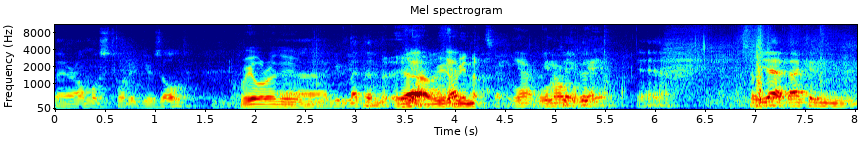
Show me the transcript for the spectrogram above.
They're almost 200 years old. we already. Uh, you've met them? yeah, we, yeah. we know. Yeah, we know. Okay, good. yeah, yeah. Yeah. So yeah, back in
